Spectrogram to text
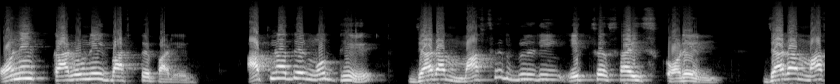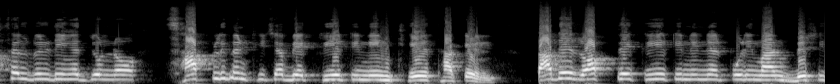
অনেক কারণেই বাড়তে পারে। আপনাদের মধ্যে যারা মাসেল বিল্ডিং এক্সারসাইজ করেন, যারা মাসেল বিল্ডিং এর জন্য সাপ্লিমেন্ট হিসাবে ক্রিয়েটিনিন খেয়ে থাকেন, তাদের রক্তে ক্রিয়েটিনিনের পরিমাণ বেশি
